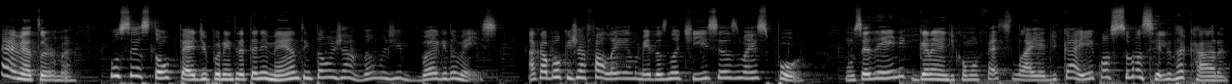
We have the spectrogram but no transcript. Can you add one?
É, minha turma. O Sextou pede por entretenimento, então já vamos de bug do mês. Acabou que já falei no meio das notícias, mas pô, Um CDN grande como o Fastly é de cair com a sobrancelha da cara.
